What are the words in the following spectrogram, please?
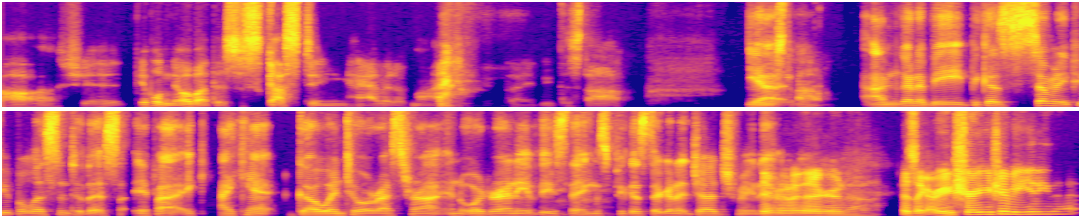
oh shit, people know about this disgusting habit of mine. I need to stop. I to Yeah, stop. I'm gonna be because so many people listen to this. If I I can't go into a restaurant and order any of these things because they're gonna judge me now. They're gonna, they're gonna. It's like, are you sure you should be eating that?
